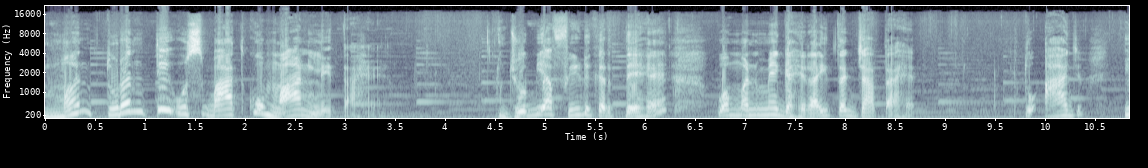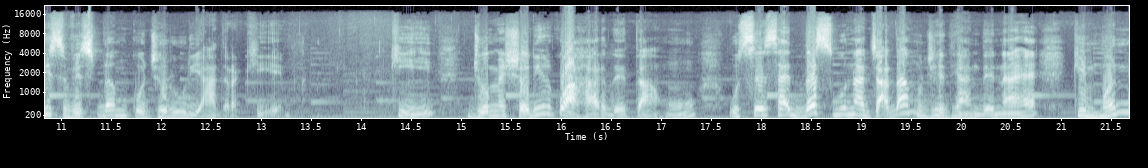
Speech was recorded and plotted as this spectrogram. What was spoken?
मन तुरंत ही उस बात को मान लेता है। जो भी आप फ़ीड करते हैं, वह मन में गहराई तक जाता है। तो आज इस विस्डम को ज़रूर याद रखिए। कि जो मैं शरीर को आहार देता हूँ, उससे शायद दस गुना ज़्यादा मुझे ध्यान देना है कि मन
